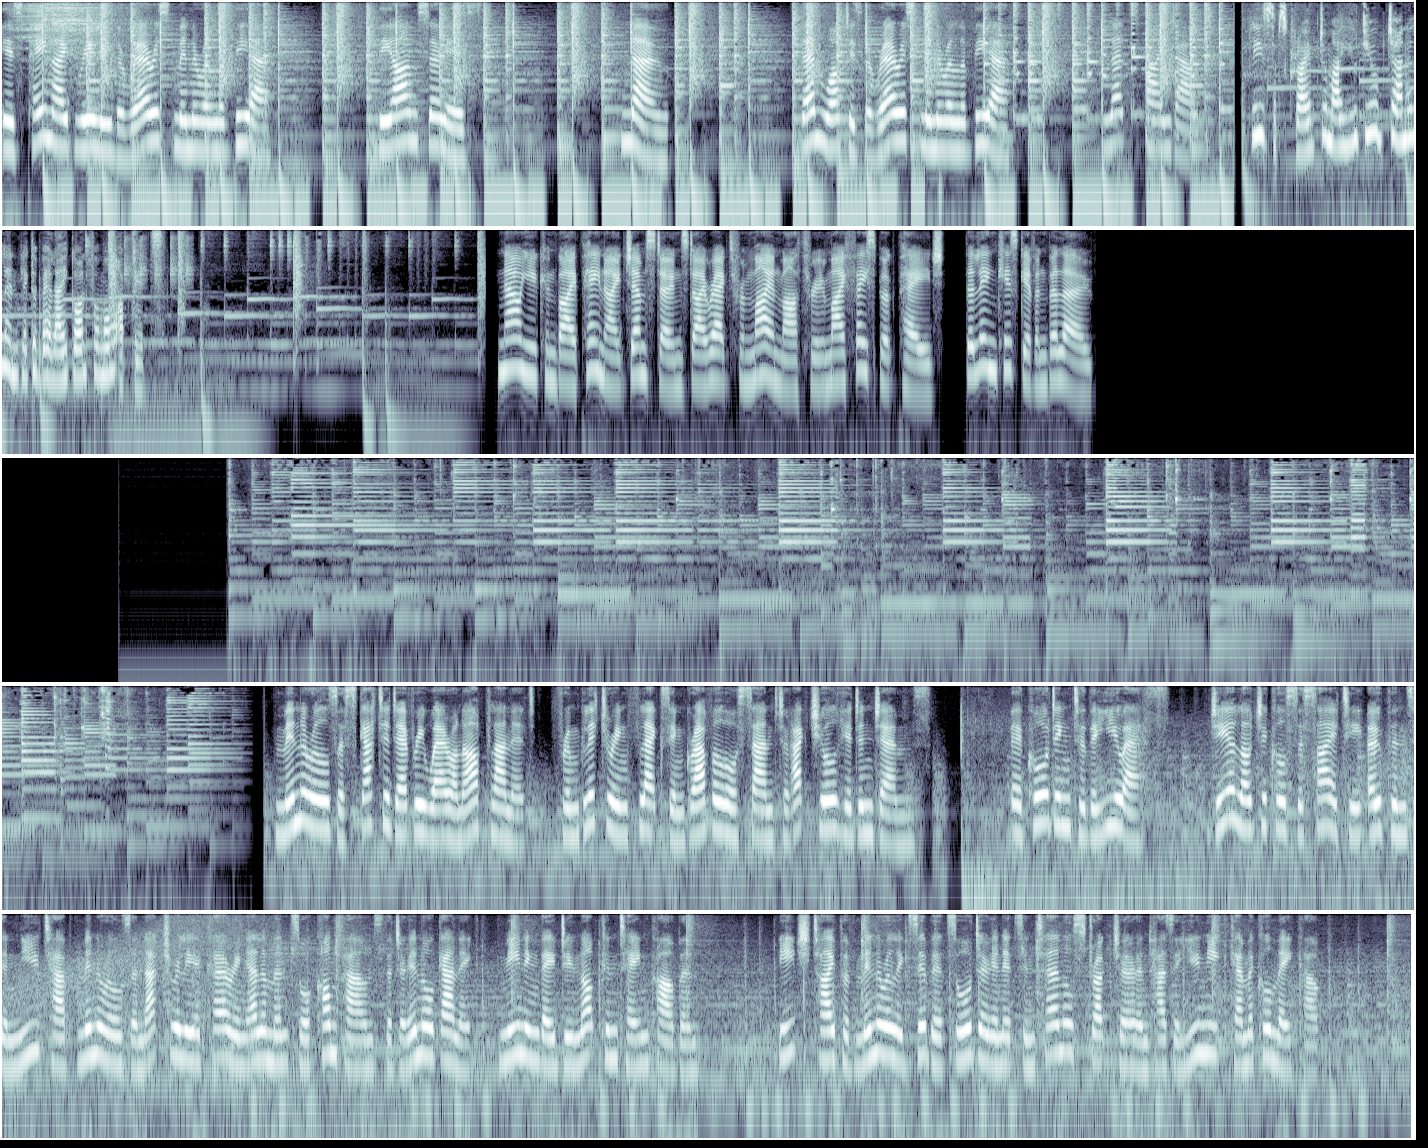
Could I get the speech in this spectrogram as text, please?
Is painite really the rarest mineral of the earth? The answer is no. Then what is the rarest mineral of the earth? Let's find out. Please subscribe to my YouTube channel and click the bell icon for more updates. Now you can buy painite gemstones direct from Myanmar through my Facebook page. The link is given below. Minerals are scattered everywhere on our planet, from glittering flecks in gravel or sand to actual hidden gems. According to the U.S. Geological Society opens in new tab minerals are naturally occurring elements or compounds that are inorganic, meaning they do not contain carbon. Each type of mineral exhibits order in its internal structure and has a unique chemical makeup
